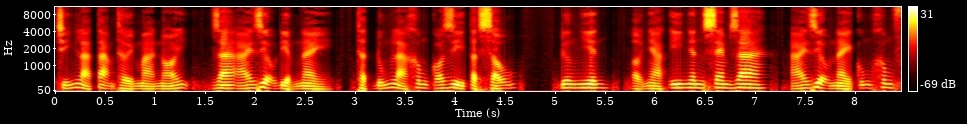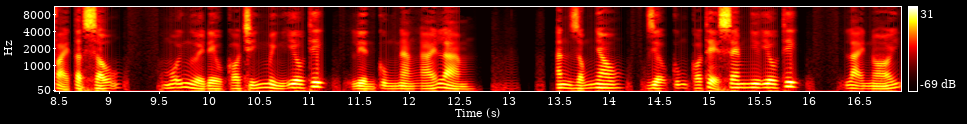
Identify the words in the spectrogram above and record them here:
chính là tạm thời mà nói, ra ái rượu điểm này, thật đúng là không có gì tật xấu. Đương nhiên, ở nhạc y nhân xem ra, ái rượu này cũng không phải tật xấu. Mỗi người đều có chính mình yêu thích, liền cùng nàng ái làm. Ăn giống nhau, rượu cũng có thể xem như yêu thích. Lại nói,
